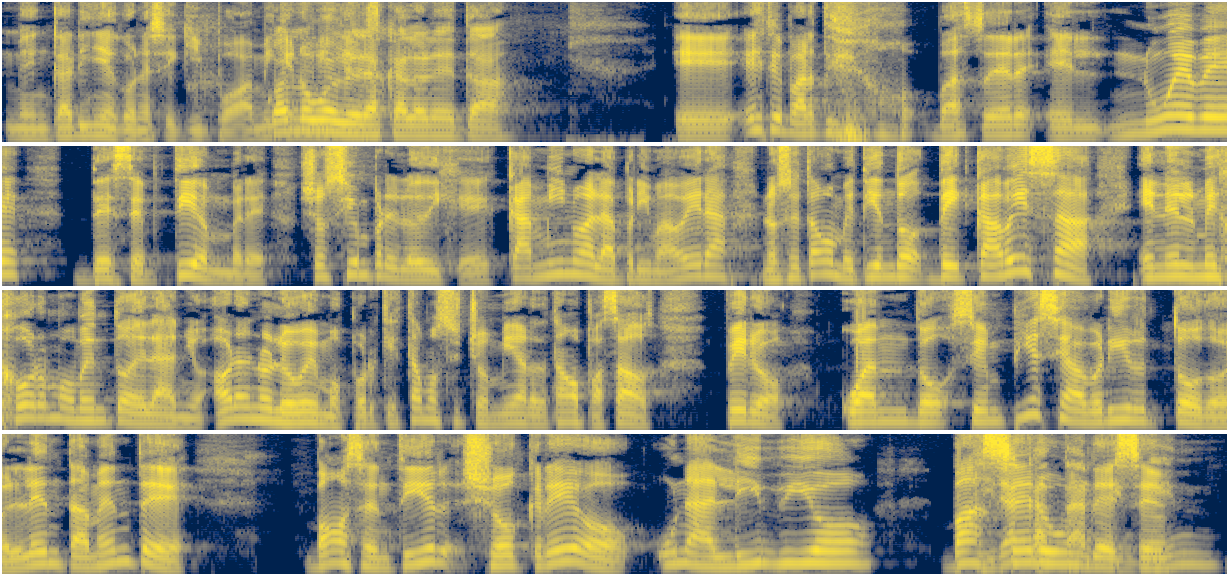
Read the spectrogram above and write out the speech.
me encariñé con ese equipo. A mí que ¿Cuándo no vuelve la escaloneta? Eh, este partido va a ser el 9 de septiembre. Yo siempre lo dije, eh, camino a la primavera, nos estamos metiendo de cabeza en el mejor momento del año. Ahora no lo vemos porque estamos hechos mierda, estamos pasados. Pero cuando se empiece a abrir todo lentamente, vamos a sentir, yo creo, un alivio. Va a ¿Irá ser un Qatar, deseo. Quintín?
